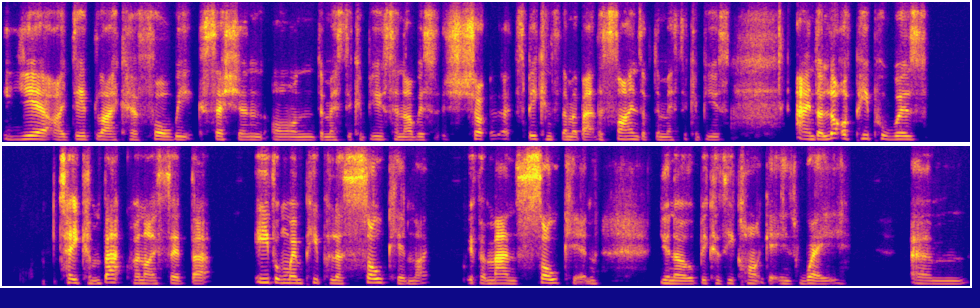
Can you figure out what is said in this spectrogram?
year, I did like a four week session on domestic abuse, and I was sh- speaking to them about the signs of domestic abuse. And a lot of people was taken back when I said that even when people are sulking, like if a man's sulking, you know, because he can't get his way. Um,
